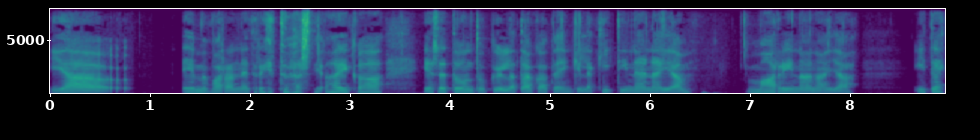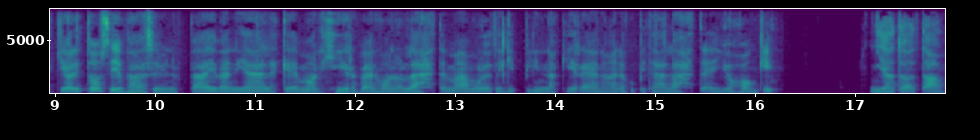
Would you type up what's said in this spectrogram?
Ja emme varanneet riittävästi aikaa. Ja se tuntui kyllä takapenkillä kitinänä ja marinana ja itekin oli tosi väsynyt päivän jälkeen. Mä oon hirveän huono lähtemään. Mulla oli jotenkin pinna kireänä aina, kun pitää lähteä johonkin. Ja tota,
